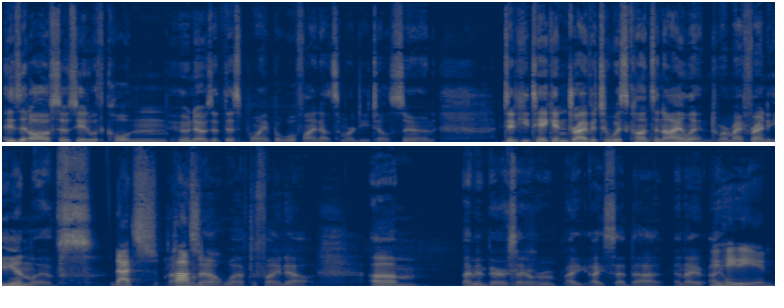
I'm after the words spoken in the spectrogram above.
Is it all associated with Colton? Who knows at this point, but we'll find out some more details soon. Did he take it and drive it to Wisconsin Island, where my friend Ian lives? That's I don't know. possible. We'll have to find out. Um, I'm embarrassed. I don't. Rem- I I said that, and I. I hate Ian.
